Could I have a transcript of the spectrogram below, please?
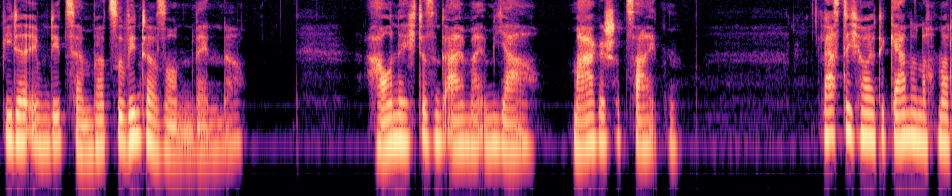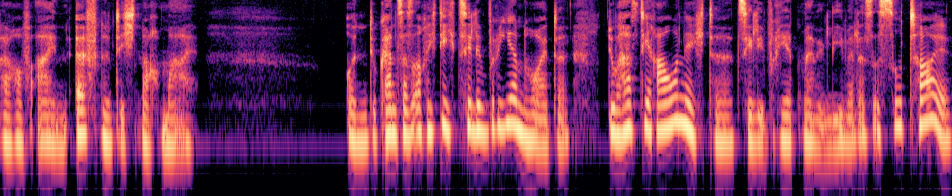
wieder im Dezember zu Wintersonnenwende. Rauhnächte sind einmal im Jahr, magische Zeiten. Lass dich heute gerne nochmal darauf ein. Öffne dich nochmal. Und du kannst das auch richtig zelebrieren heute. Du hast die Rauhnächte zelebriert, meine Liebe. Das ist so toll.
